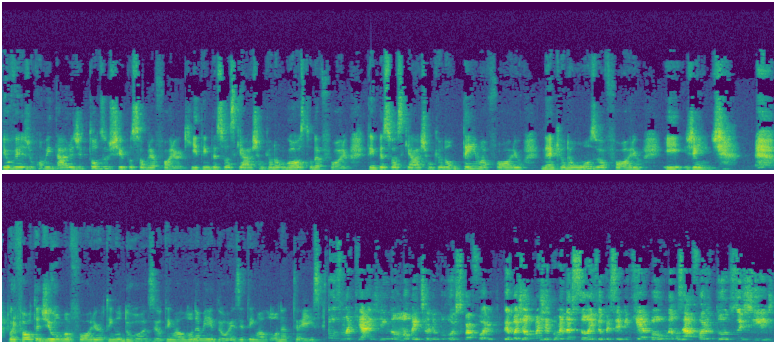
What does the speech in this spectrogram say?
Eu vejo comentários de todos os tipos sobre a Fóreo aqui. Tem pessoas que acham que eu não gosto da Fóreo, tem pessoas que acham que eu não tenho a Fóreo, né, que eu não uso a Fóreo. E, gente, por falta de uma Fóreo, eu tenho duas. Eu tenho a Luna Mini 2 e tenho a Luna 3. Eu uso maquiagem normalmente eu limpo o rosto com a Fóreo. Depois de algumas recomendações, eu percebi que é bom não usar a Fóreo todos os dias.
